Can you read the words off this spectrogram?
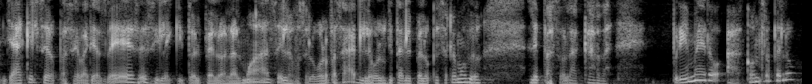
Ya que se lo pasé varias veces y le quito el pelo a la almohada y luego se lo vuelvo a pasar y le vuelvo a quitar el pelo que se removió, le paso la carda primero a contrapelo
